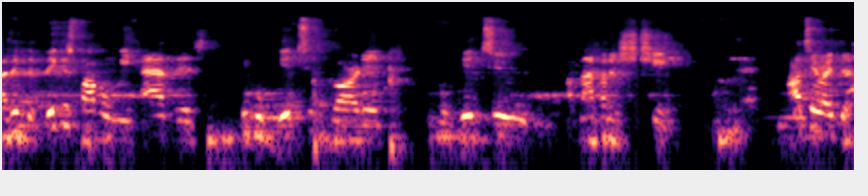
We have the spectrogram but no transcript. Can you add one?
I think the biggest problem we have is people get too guarded, people get too, I'm not gonna share. I'll tell you right there,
